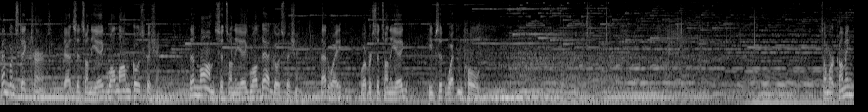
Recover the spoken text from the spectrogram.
Penguins take turns. Dad sits on the egg while mom goes fishing. Then mom sits on the egg while dad goes fishing. That way, whoever sits on the egg keeps it wet and cold. Some are coming,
